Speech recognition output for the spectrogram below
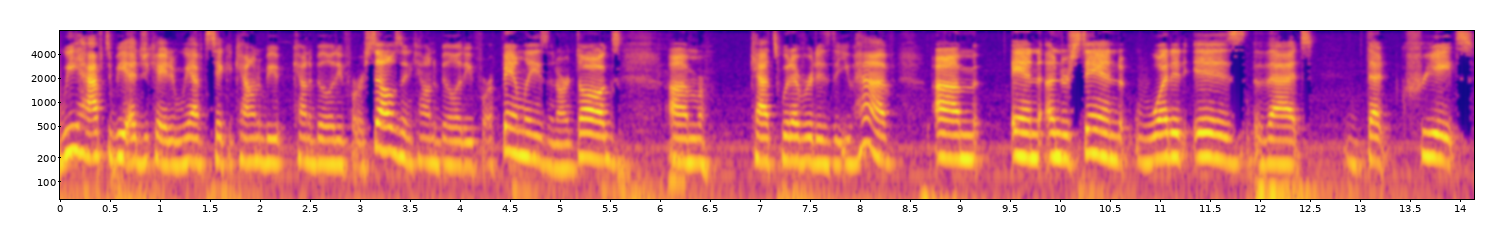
we have to be educated. And we have to take accountability for ourselves and accountability for our families and our dogs, um, cats, whatever it is that you have, um, and understand what it is that that creates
